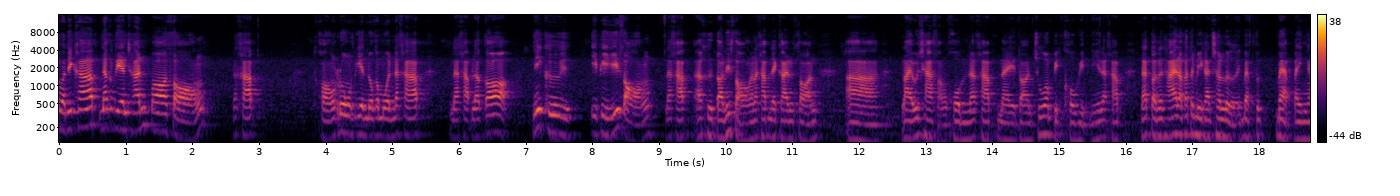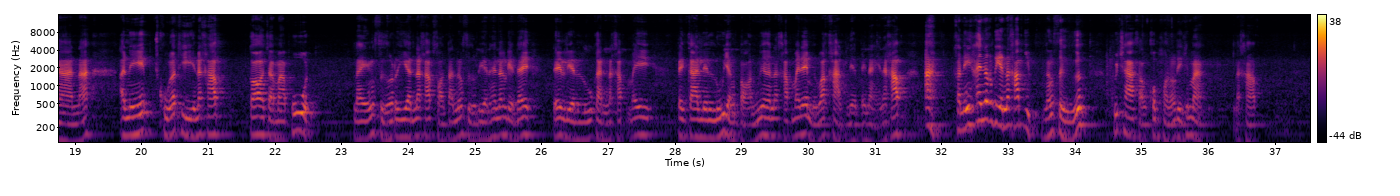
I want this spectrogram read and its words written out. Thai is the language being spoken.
สวัสดีครับ นักเรียนชั้นป .2 นะครับของโรงเรียนดวงกมลนะครับนะครับ แล้วก็นี่คือ EP ที่2นะครับก็คือตอนที่2นะครับในการสอนรายวิชาสังคมนะครับในตอนช่วงปิดโควิดนี้นะครับ และตอนท้ายเราก็จะมีการเฉลยแบบฝึกแบบไปงานนะ อันนี้ครูนาทีนะครับ ก็จะมาพูดในหนังสือเรียนนะครับ สอนตามหนังสือเรียนให้นักเรียนได้ได้เรียนรู้กันนะครับ ไม่ เป็นการเรียนรู้อย่างต่อเนื่องนะครับ ไม่ได้เหมือนว่าขาดเรียนไปไหนนะครับอะคราวนี้ให้นักเรียนนะครับ หยิบหนังสือวิชาสังคมของนักเรียนขึ้นมานะครับ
